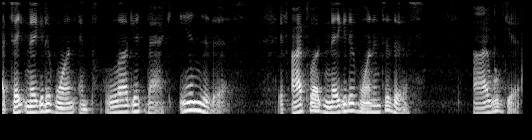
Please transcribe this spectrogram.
I take negative 1 and plug it back into this. If I plug negative 1 into this, I will get,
